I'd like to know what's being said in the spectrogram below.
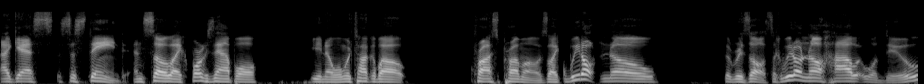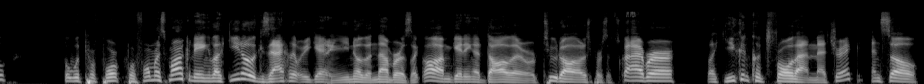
I guess sustained. And so like for example, you know, when we talk about cross promos, like we don't know the results. Like we don't know how it will do. But with performance marketing, like you know exactly what you're getting. You know the numbers, like oh, I'm getting a dollar or two dollars per subscriber. Like you can control that metric. And so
